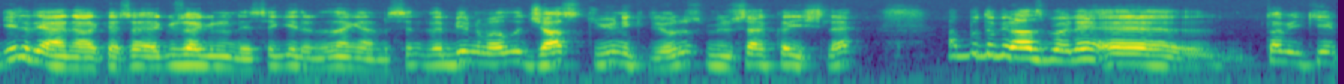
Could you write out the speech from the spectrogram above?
Gelir yani arkadaşlar. Eğer güzel günündeyse gelir neden gelmesin. Ve bir numaralı Just Unique diyoruz. Mürsel Kayış'le. Ha, bu da biraz böyle e, tabii ki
